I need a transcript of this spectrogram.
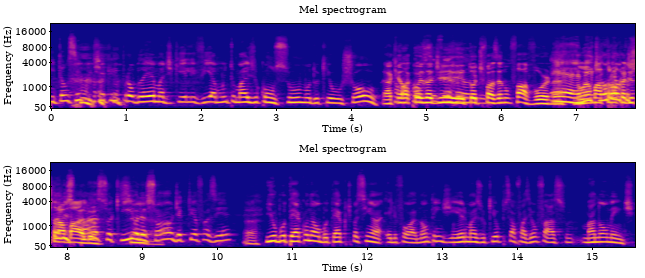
Então, sempre tinha aquele problema de que ele via muito mais o consumo do que o show. É aquela coisa de tô te fazendo um favor, né? não é meio que, uma "Ô, meu, troca de trabalho. espaço aqui, Sim. olha só, onde é que tu ia fazer? É. E o Boteco não, o Boteco, tipo assim, ó, ele falou, ó, não tem dinheiro, mas o que eu precisar fazer, eu faço manualmente.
